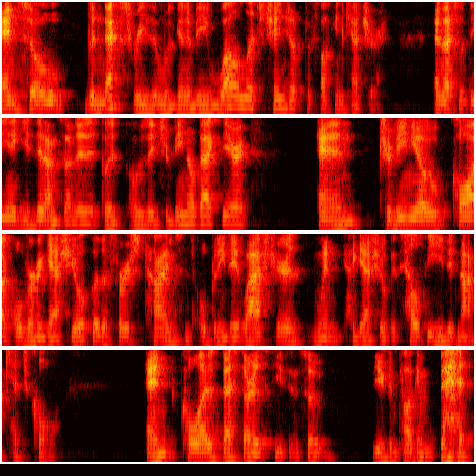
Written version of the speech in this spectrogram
And so the next reason was going to be, well, let's change up the fucking catcher. And that's what the Yankees did on Sunday. They put Jose Trevino back there, and Trevino caught over Higashioka the first time since opening day last year. When Higashioka is healthy, he did not catch Cole. And Cole had his best start of the season, so you can fucking bet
